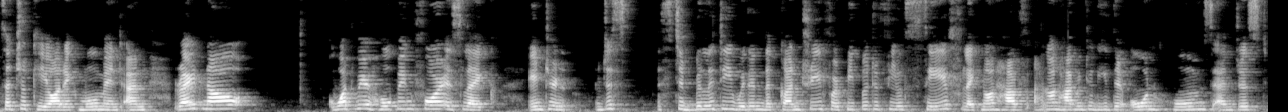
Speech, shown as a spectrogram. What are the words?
such a chaotic moment. And right now, what we're hoping for is like intern just stability within the country for people to feel safe like not have not having to leave their own homes and just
